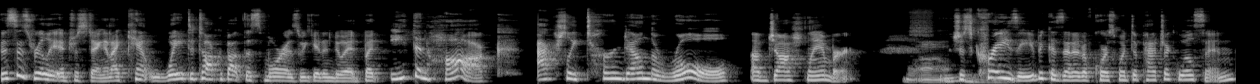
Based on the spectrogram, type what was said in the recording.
This is really interesting, and I can't wait to talk about this more as we get into it. But Ethan Hawke actually turned down the role of Josh Lambert. Wow. Which is crazy because then it of course went to Patrick Wilson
